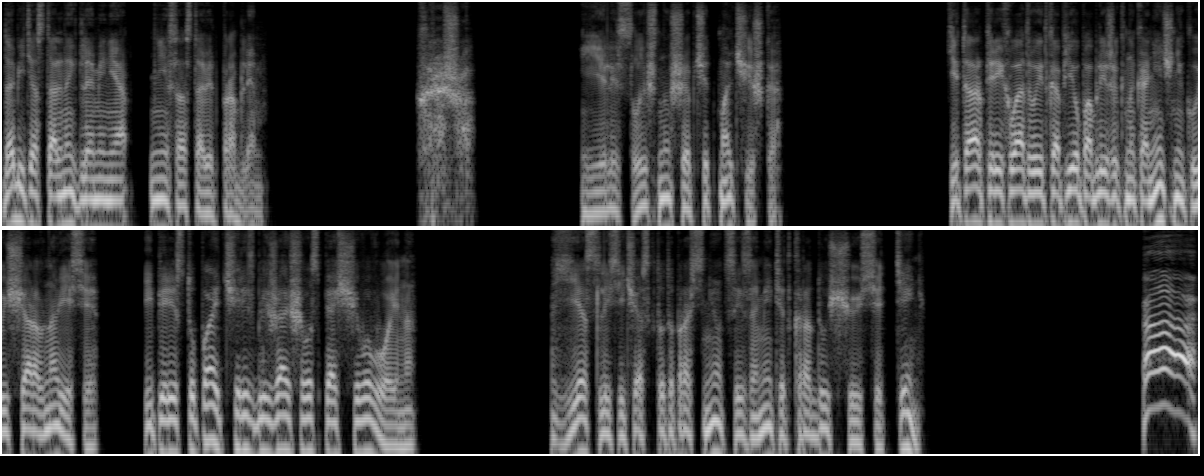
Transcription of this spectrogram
Добить остальных для меня не составит проблем. «Хорошо», — еле слышно шепчет мальчишка. Китар перехватывает копье поближе к наконечнику, ища равновесие, и переступает через ближайшего спящего воина. Если сейчас кто-то проснется и заметит крадущуюся тень... а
